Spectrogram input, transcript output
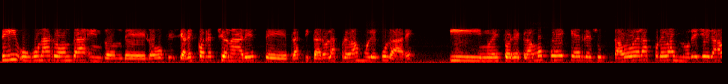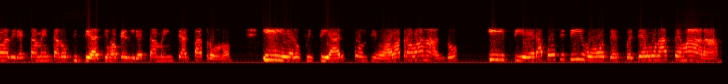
Sí hubo una ronda en donde los oficiales correccionales se practicaron las pruebas moleculares y nuestro reclamo fue que el resultado de las pruebas no le llegaba directamente al oficial, sino que directamente al patrono y el oficial continuaba trabajando y si era positivo después de una semana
